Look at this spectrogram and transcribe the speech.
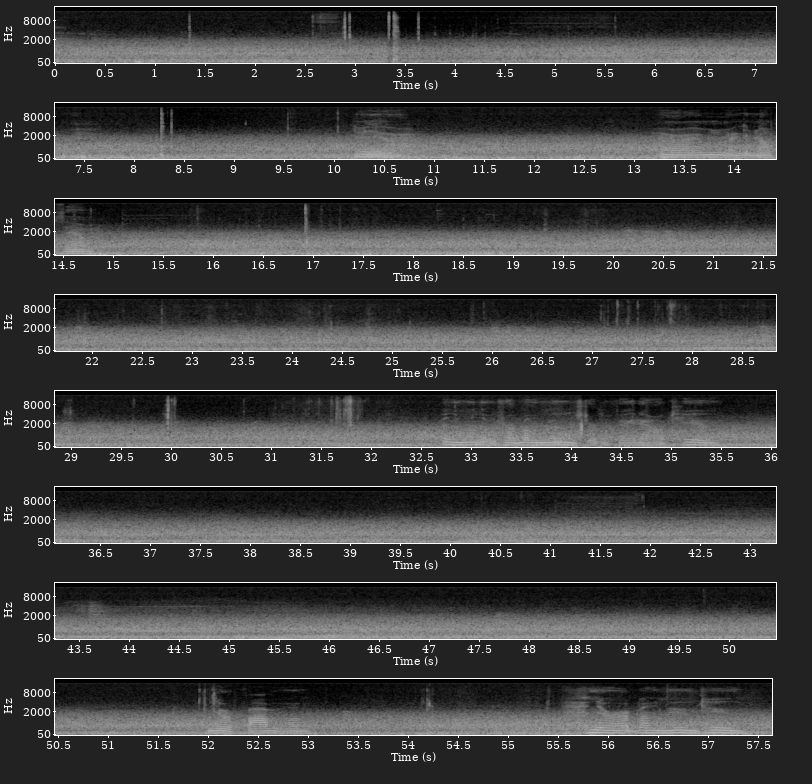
There they are. Alright, I'm not getting off them. And right by the moon is starting to fade out too. There were five of them. And they were up by the moon too.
